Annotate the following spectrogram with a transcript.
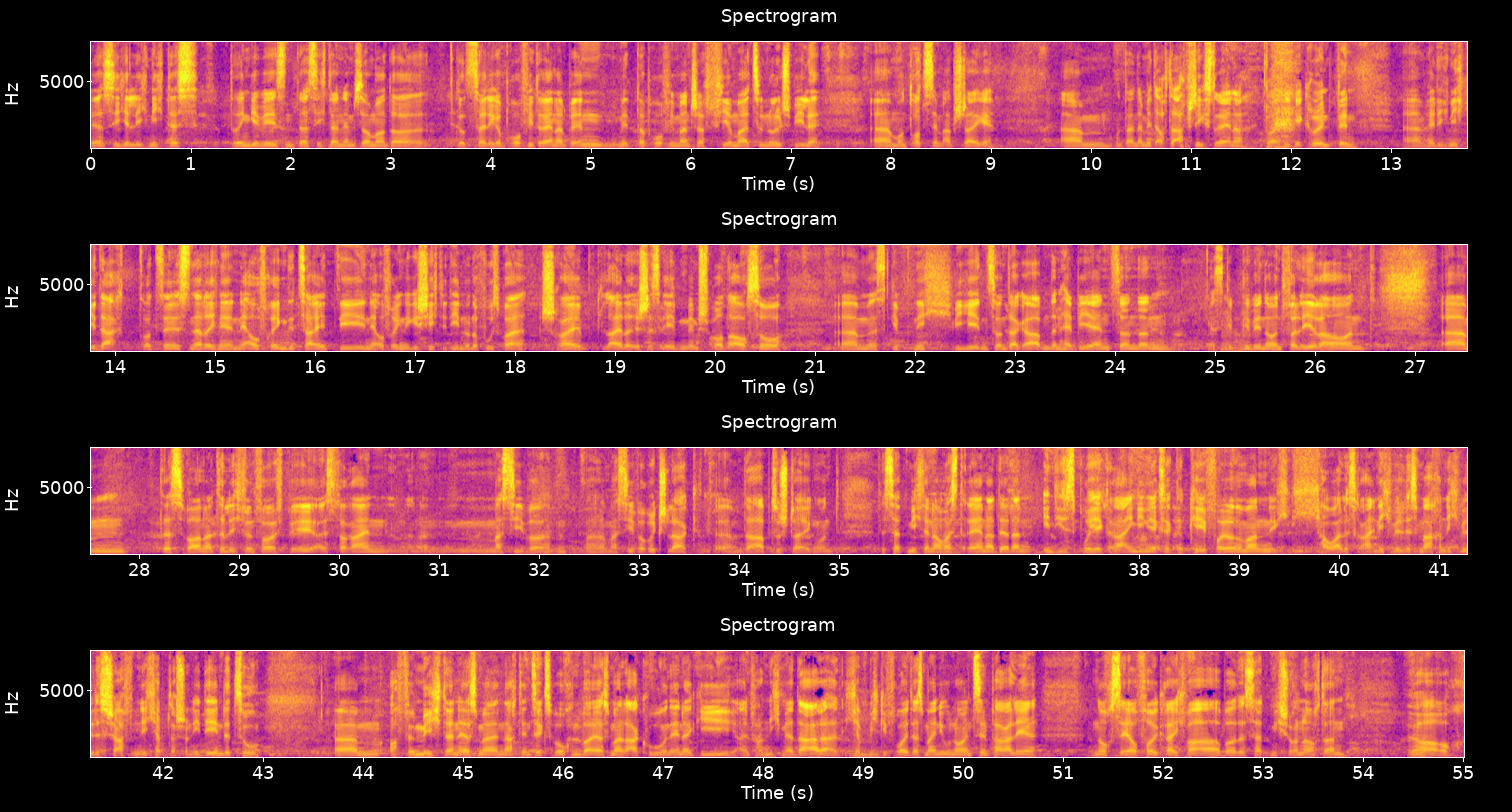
wäre sicherlich nicht das drin gewesen, dass ich dann im Sommer da kurzzeitiger Profitrainer bin, mit der Profimannschaft viermal zu null spiele ähm, und trotzdem absteige. Ähm, und dann damit auch der Abstiegstrainer quasi gekrönt bin. Ähm, hätte ich nicht gedacht. Trotzdem ist es natürlich eine, eine, aufregende Zeit, die, eine aufregende Geschichte, die nur der Fußball schreibt. Leider ist es eben im Sport auch so. Ähm, es gibt nicht wie jeden Sonntagabend ein Happy End, sondern es gibt Gewinner und Verlierer. Und ähm, das war natürlich für den VfB als Verein ein massiver, äh, massiver Rückschlag, ähm, da abzusteigen. Und das hat mich dann auch als Trainer, der dann in dieses Projekt reinging, gesagt, okay, Feuerwehrmann, ich, ich hau alles rein, ich will das machen, ich will das schaffen, ich habe da schon Ideen dazu. Ähm, auch für mich dann erstmal nach den sechs Wochen war erstmal Akku und Energie einfach nicht mehr da. Ich habe mich gefreut, dass meine U19 parallel noch sehr erfolgreich war, aber das hat mich schon auch dann ja, auch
